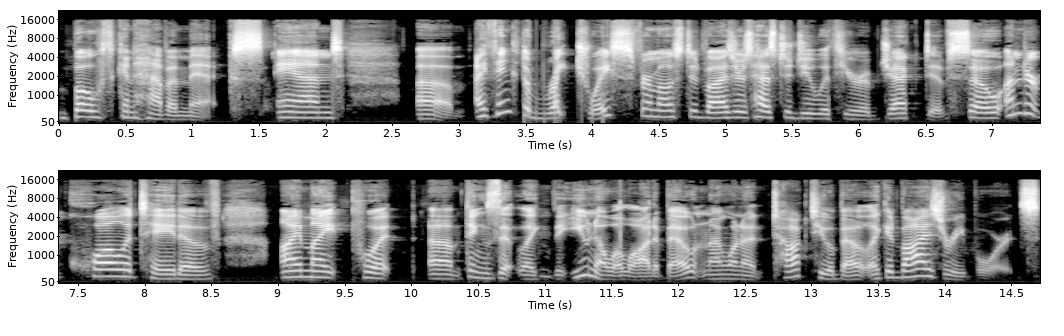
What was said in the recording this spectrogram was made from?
both can have a mix. And um, I think the right choice for most advisors has to do with your objectives. So, under qualitative, I might put um, things that like that you know a lot about and i want to talk to you about like advisory boards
